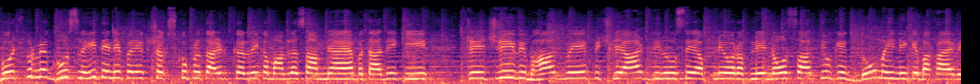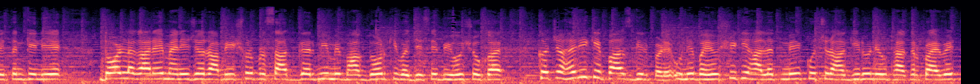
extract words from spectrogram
भोजपुर में घूस नहीं देने पर एक शख्स को प्रताड़ित करने का मामला सामने आया। है बता दें कि ट्रेजरी विभाग में पिछले आठ दिनों से अपने और अपने नौ साथियों के दो महीने के बकाया वेतन के लिए दौड़ लगा रहे मैनेजर रामेश्वर प्रसाद गर्मी में भागदौड़ की वजह से बेहोश होकर कचहरी के पास गिर पड़े। उन्हें बेहोशी की हालत में कुछ राहगीरों ने उठाकर प्राइवेट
